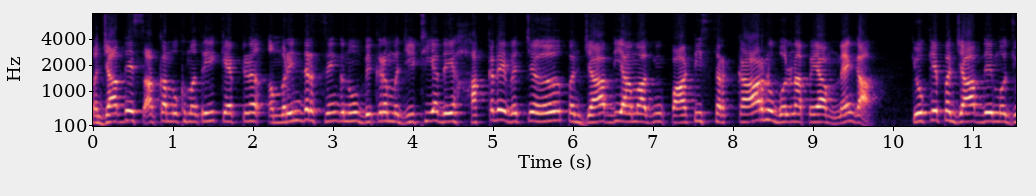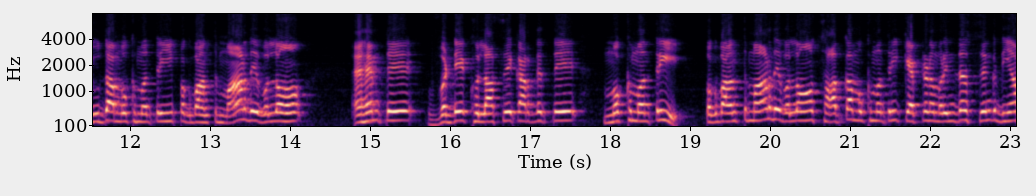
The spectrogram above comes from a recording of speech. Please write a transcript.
ਪੰਜਾਬ ਦੇ ਸਾਬਕਾ ਮੁੱਖ ਮੰਤਰੀ ਕੈਪਟਨ ਅਮਰਿੰਦਰ ਸਿੰਘ ਨੂੰ ਵਿਕਰਮ ਮਜੀਠੀਆ ਦੇ ਹੱਕ ਦੇ ਵਿੱਚ ਪੰਜਾਬ ਦੀ ਆਮ ਆਦਮੀ ਪਾਰਟੀ ਸਰਕਾਰ ਨੂੰ ਬੋਲਣਾ ਪਿਆ ਮਹਿੰਗਾ, ਕਿਉਂਕਿ ਪੰਜਾਬ ਦੇ ਮੌਜੂਦਾ ਮੁੱਖ ਮੰਤਰੀ ਭਗਵੰਤ ਮਾਨ ਦੇ ਵੱਲੋਂ ਅਹਿਮ ਤੇ ਵੱਡੇ ਖੁਲਾਸੇ ਕਰ ਦਿੱਤੇ। ਮੁੱਖ ਮੰਤਰੀ ਭਗਵੰਤ ਮਾਨ ਦੇ ਵੱਲੋਂ ਸਾਬਕਾ ਮੁੱਖ ਮੰਤਰੀ ਕੈਪਟਨ ਅਮਰਿੰਦਰ ਸਿੰਘ ਦੀਆਂ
